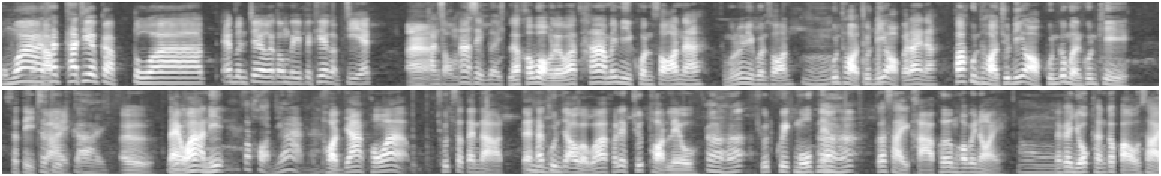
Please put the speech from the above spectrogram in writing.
ผมว่านะครับถ้าถ้าเทียบกับตัว Adventure ก็ต้องไปไปเทียบกับ GS อ่าพันสองห้าสิบเลย แล้วเขาบอกเลยว่าถ้าไม่มีคนซ้อนนะ สมมติไม่มีคนซ้อนอือฮึคุณถอดชุดนี้ออกก็ได้นะถ้าคุณถอดชุดนี้ออกคุณก็เหมือนคุณขี่สตรีทสกาติยกายเออแต่ว่าอันนี้ก็ถอดยากนะถอดยากเพราะว่า ชุดสแตนดาร์ดแต่ถ้าอืมคุณจะเอาแบบว่าเขาเรียกชุดถอดเร็ว อ่าฮะชุดควิกมูฟเนี่ย อ่าฮะก็ใส่ขาเพิ่มเข้าไปหน่อย อ๋อ แล้วก็ยกทั้งกระเป๋าใส่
